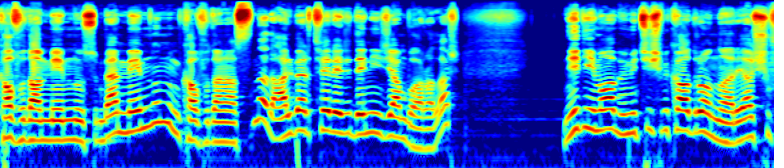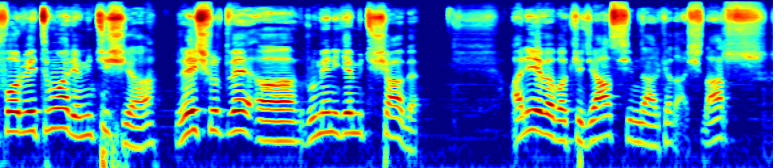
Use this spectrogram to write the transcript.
Kafu'dan memnunsun. Ben memnunum Kafu'dan aslında da Albert Ferrer'i deneyeceğim bu aralar. Ne diyeyim abi müthiş bir kadro onlar ya. Şu forvetim var ya müthiş ya. Rashford ve aa, Rummenigge müthiş abi. Aliyev'e bakacağız şimdi arkadaşlar.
